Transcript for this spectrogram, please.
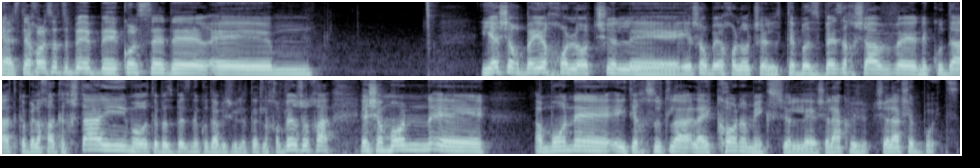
אז אתה יכול לעשות את זה בכל סדר. יש הרבה יכולות של אה, יש הרבה יכולות של תבזבז עכשיו אה, נקודה תקבל אחר כך שתיים או תבזבז נקודה בשביל לתת לחבר שלך יש המון אה, המון התייחסות ל economics של של של action points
